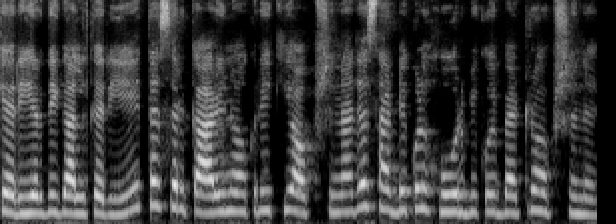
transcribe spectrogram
ਕੈਰੀਅਰ ਦੀ ਗੱਲ ਕਰੀਏ ਤਾਂ ਸਰਕਾਰੀ ਨੌਕਰੀ ਕੀ ਆਪਸ਼ਨ ਹੈ ਜਾਂ ਸਾਡੇ ਕੋਲ ਹੋਰ ਵੀ ਕੋਈ ਬੈਟਰ ਆਪਸ਼ਨ ਹੈ?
